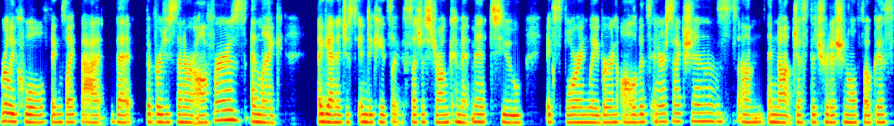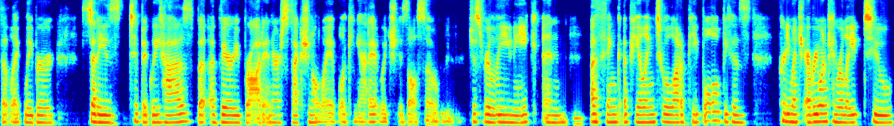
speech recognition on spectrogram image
really cool things like that that the Bridges Center offers. And like again, it just indicates like such a strong commitment to exploring labor in all of its intersections um, and not just the traditional focus that like labor studies typically has, but a very broad intersectional way of looking at it, which is also just really unique and I think appealing to a lot of people because pretty much everyone can relate to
